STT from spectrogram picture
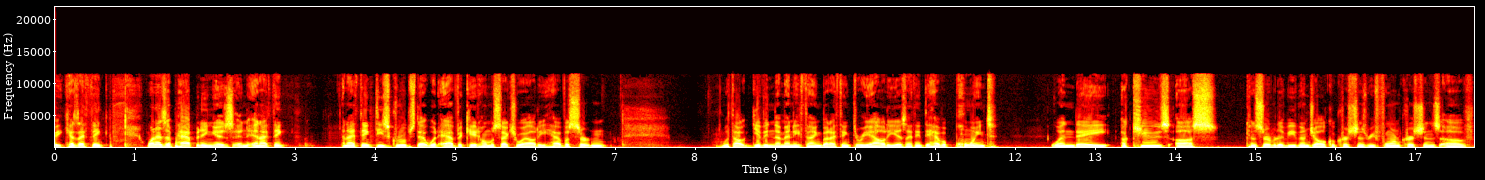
Because I, I, think what ends up happening is, and, and I think, and I think these groups that would advocate homosexuality have a certain, without giving them anything, but I think the reality is, I think they have a point when they accuse us conservative evangelical Christians, Reformed Christians, of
